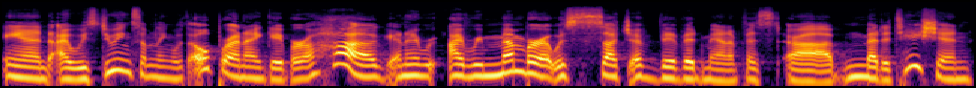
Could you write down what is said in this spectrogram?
And I was doing something with Oprah and I gave her a hug. And I, re- I remember it was such a vivid manifest uh, meditation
